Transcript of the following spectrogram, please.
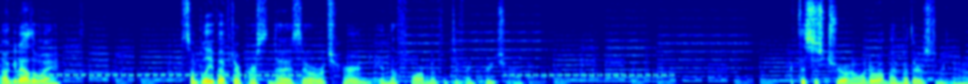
Oh, get out of the way. Some believe after a person dies, they will return in the form of a different creature. If this is true, I wonder what my mother is doing now.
